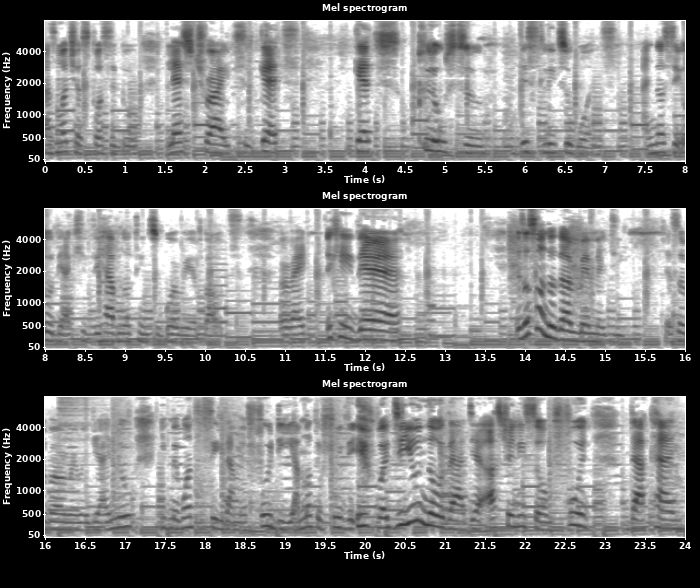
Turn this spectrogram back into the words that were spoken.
As much as possible, let's try to get get close to these little ones and not say, oh, they are kids, they have nothing to worry about. Alright, okay, there there's also another remedy. There's about remedy. I know you may want to say that I'm a foodie. I'm not a foodie, but do you know that there are actually some food that can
